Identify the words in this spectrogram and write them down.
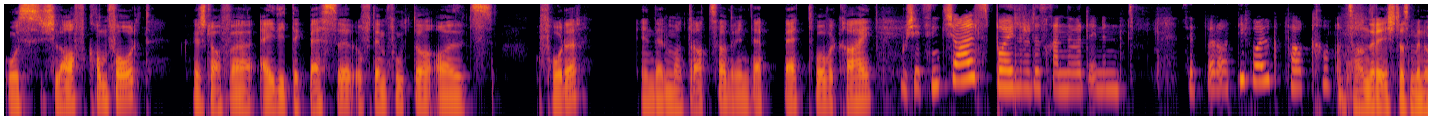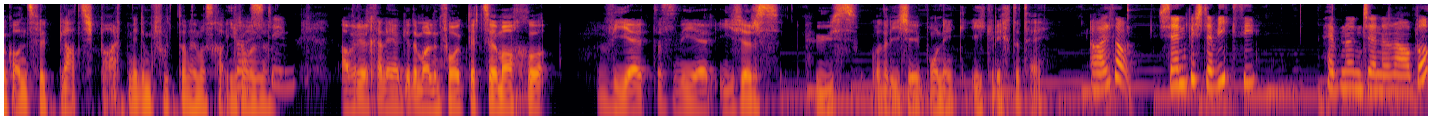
aus Schlafkomfort. Wir schlafen eindeutig besser auf dem Foto als vorher in der Matratze oder in dem Bett, wo wir hatten. Du musst jetzt nicht schon als Spoiler, das können wir in eine separate Folge packen. Und das andere ist, dass man noch ganz viel Platz spart mit dem Foto, wenn man es einrollen kann. Das stimmt. Aber wir können ja gerne mal eine Folge dazu machen, wie dass wir Ischers Haus oder Ische Wohnung eingerichtet haben. Also, schön bist du dabei gewesen. Hab noch einen schönen Abend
